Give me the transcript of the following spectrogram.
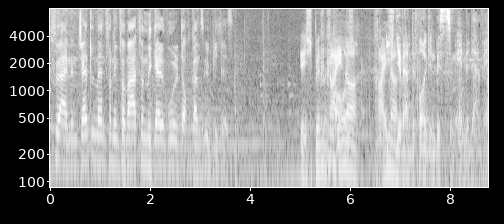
für einen Gentleman von dem Format von Miguel wohl doch ganz üblich ist. Ich bin Rainer. Ich Rainer. dir werde folgen bis zum Ende der Welt.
